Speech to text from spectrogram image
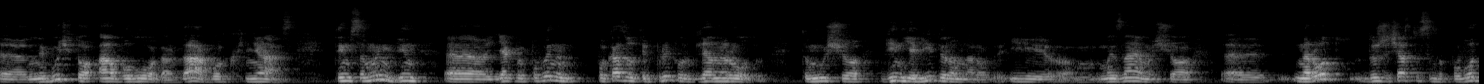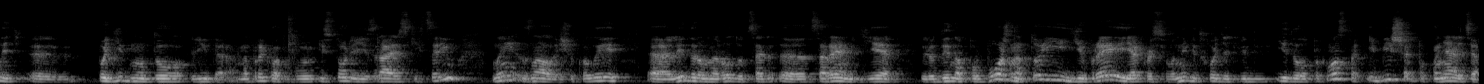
е, не будь-хто, а володар да, або князь. Тим самим він якби повинен показувати приклад для народу, тому що він є лідером народу, і ми знаємо, що народ дуже часто себе поводить подібно до лідера. Наприклад, в історії ізраїльських царів ми знали, що коли лідером народу цар- царем є людина побожна, то і євреї якось вони відходять від ідолопоклонства і більше поклоняються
